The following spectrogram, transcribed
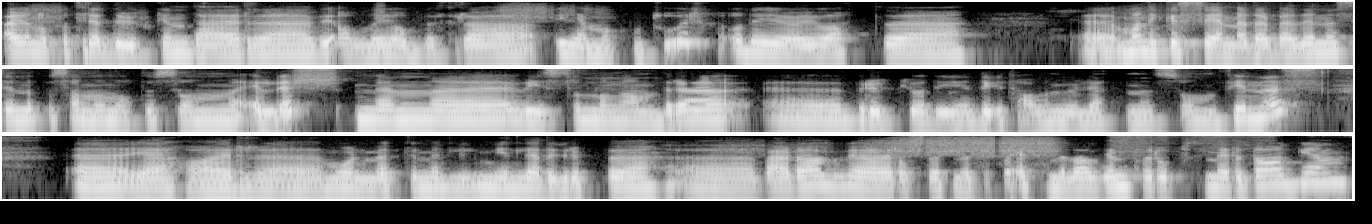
er jo nå på tredje uken der eh, vi alle jobber fra hjem Og kontor. Og det gjør jo at uh, man ikke ser medarbeiderne sine på samme måte som ellers. Men vi som mange andre bruker jo de digitale mulighetene som finnes. Jeg har morgenmøte med min ledergruppe hver dag. Vi har også et møte på ettermiddagen for å oppsummere dagen.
